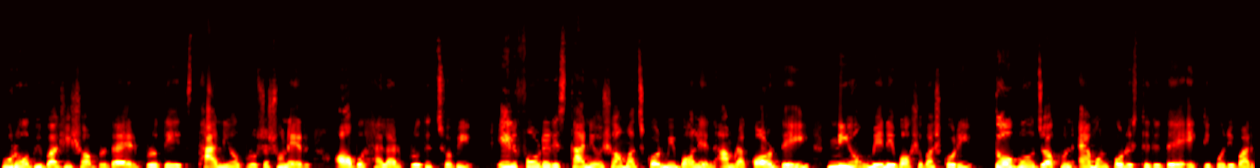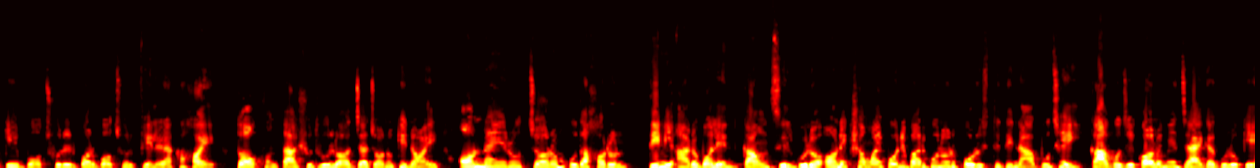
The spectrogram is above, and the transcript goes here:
পুরো অভিবাসী সম্প্রদায়ের প্রতি স্থানীয় প্রশাসনের অবহেলার প্রতিচ্ছবি। ইলফোর্ডের স্থানীয় সমাজকর্মী বলেন, আমরা কর দেই, নিয়ম মেনে বসবাস করি। তবুও যখন এমন পরিস্থিতিতে একটি পরিবারকে বছরের পর বছর ফেলে রাখা হয়, তখন তা শুধু লজ্জাজনকই নয়, অন্যায়েরও চরম উদাহরণ। তিনি আরও বলেন, কাউন্সিলগুলো অনেক সময় পরিবারগুলোর পরিস্থিতি না বুঝেই কাগজে কলমে জায়গাগুলোকে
